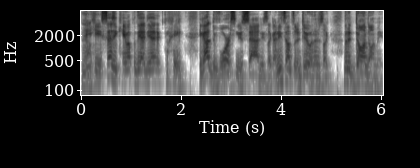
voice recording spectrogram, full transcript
Yeah. He, he says he came up with the idea. He, he got divorced and he was sad and he's like, I need something to do. And then he's like, then it dawned on me.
